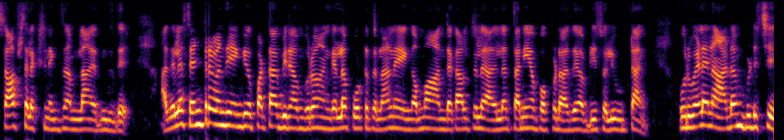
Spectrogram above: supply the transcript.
ஸ்டாஃப் செலெக்ஷன் எக்ஸாம்லாம் இருந்தது. அதெல்லாம் சென்டர் வந்து எங்கேயோ பட்டாபிராம்புரம் அங்கெல்லாம் போட்டதுனால எங்கள் அம்மா அந்த காலத்தில் அதெல்லாம் தனியாக போகக்கூடாது அப்படின்னு சொல்லி விட்டாங்க. ஒருவேளை நான் அடம் பிடிச்சு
